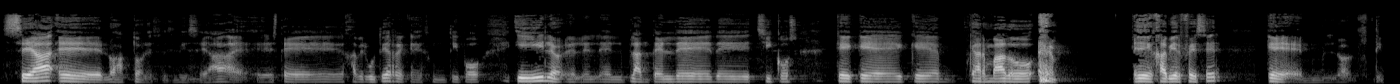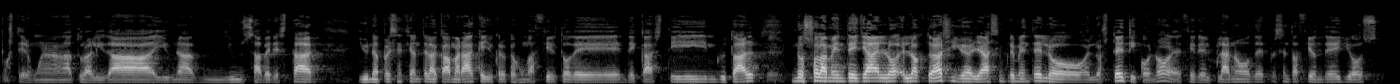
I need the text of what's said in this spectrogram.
sea eh, los actores, es decir, sea eh, este Javier Gutiérrez, que es un tipo, y el, el- el plantel de, de chicos que, que, que- que ha armado eh, Javier Fesser, que los tipos tienen una naturalidad y, una, y un saber estar y una presencia ante la cámara que yo creo que es un acierto de, de casting brutal, no solamente ya en lo, en lo actual, sino ya simplemente en lo, en lo estético, ¿no? Es decir, el plano de presentación de ellos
